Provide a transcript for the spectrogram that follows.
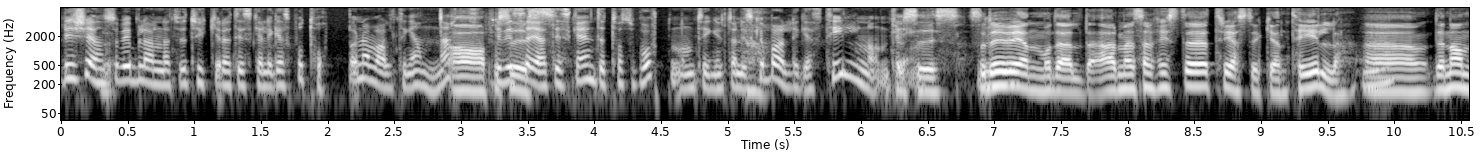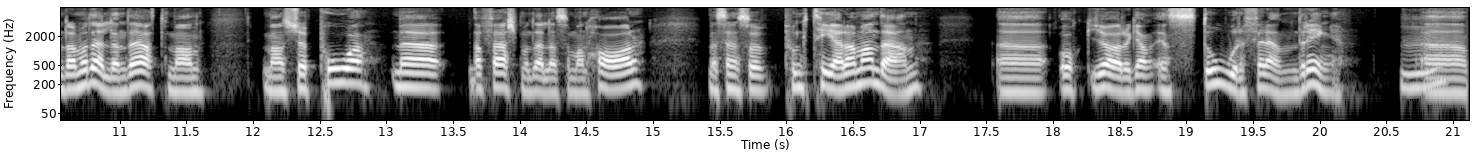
Det känns som ibland att vi tycker att det ska läggas på toppen av allting annat. Ja, det vill säga att det ska inte tas bort någonting utan det ska bara läggas till någonting. Precis, så det är ju en modell där. Men sen finns det tre stycken till. Eh, Den andra modellen är att man, man kör på med affärsmodellen som man har. Men sen så punkterar man den eh, och gör en stor förändring. Eh,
